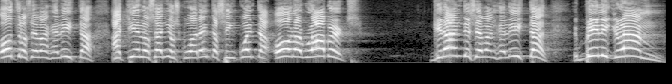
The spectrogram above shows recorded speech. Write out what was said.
otros evangelistas, aquí en los años 40, 50, Ora Roberts, grandes evangelistas, Billy Graham,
